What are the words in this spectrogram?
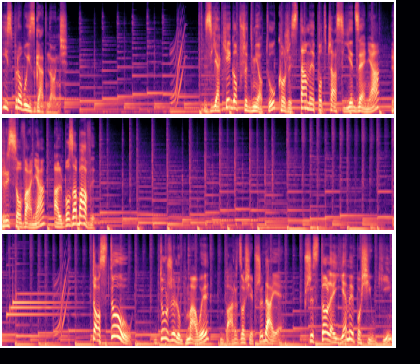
i spróbuj zgadnąć. Z jakiego przedmiotu korzystamy podczas jedzenia, rysowania albo zabawy? To stół! Duży lub mały, bardzo się przydaje. Przy stole jemy posiłki,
